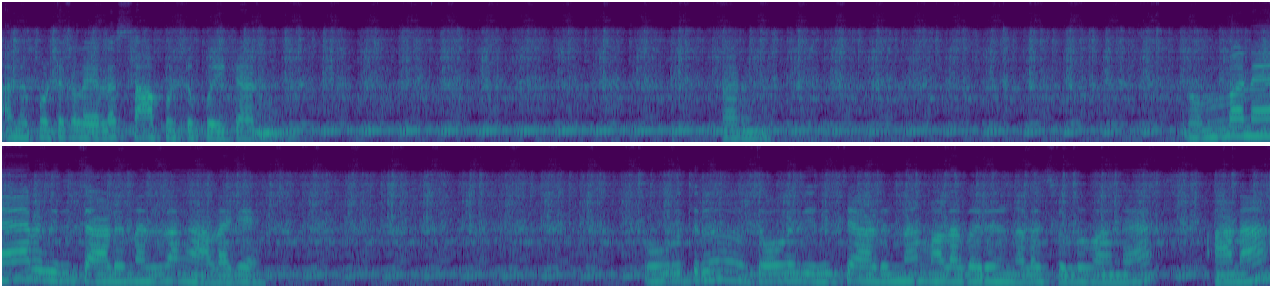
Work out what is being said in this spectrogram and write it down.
அந்த பொட்டுக்கலையெல்லாம் சாப்பிட்டு போயிட்டாங்க. பாருங்க. ரொம்ப நேரம் விரித்து ஆடுனது தாங்க அழகே. ஒவ்வொருத்தரும் தோகை விரித்து ஆடுனா மழை வரும்னெல்லாம் சொல்லுவாங்க. ஆனால்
